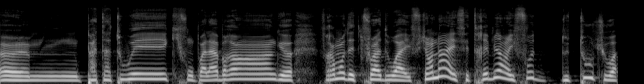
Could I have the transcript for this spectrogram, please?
euh, pas tatouées, qui font pas la bringue, vraiment des trad wife. Il y en a et c'est très bien. Il faut de tout, tu vois.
